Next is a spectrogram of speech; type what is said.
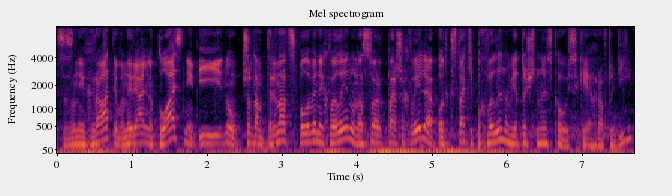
за них грати, вони реально класні. І ну, що там, 13,5 хвилин, у нас 41 хвиля. От, кстати, по хвилинам я точно не скажу, скільки я грав тоді,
